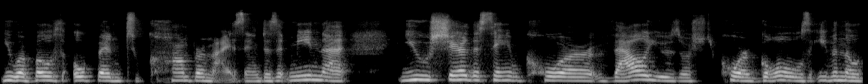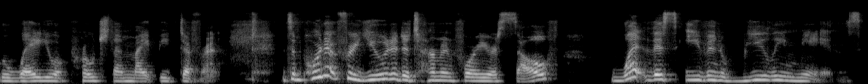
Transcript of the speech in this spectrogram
you are both open to compromising? Does it mean that you share the same core values or core goals, even though the way you approach them might be different? It's important for you to determine for yourself what this even really means.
